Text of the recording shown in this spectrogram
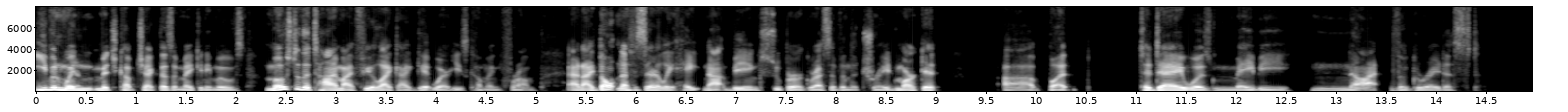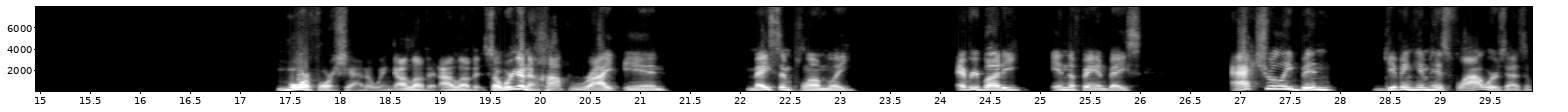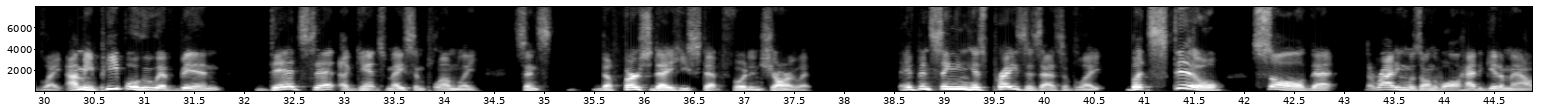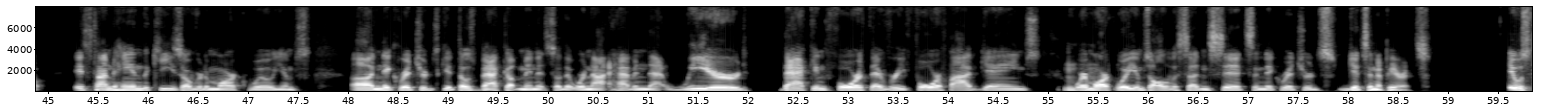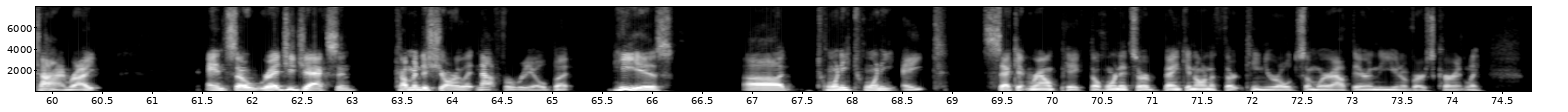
even when yeah. Mitch Kupchak doesn't make any moves, most of the time I feel like I get where he's coming from. And I don't necessarily hate not being super aggressive in the trade market. Uh, but today was maybe not the greatest. More foreshadowing. I love it. I love it. So we're going to hop right in. Mason Plumlee, everybody in the fan base, actually been giving him his flowers as of late. I mean, people who have been dead set against Mason Plumlee since the first day he stepped foot in Charlotte, they've been singing his praises as of late, but still saw that the writing was on the wall, had to get him out. It's time to hand the keys over to Mark Williams. Uh, Nick Richards get those backup minutes so that we're not having that weird back and forth every four or five games mm-hmm. where Mark Williams all of a sudden sits and Nick Richards gets an appearance. It was time, right? And so Reggie Jackson coming to Charlotte, not for real, but he is. Uh 2028 second round pick. The Hornets are banking on a 13 year old somewhere out there in the universe currently.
